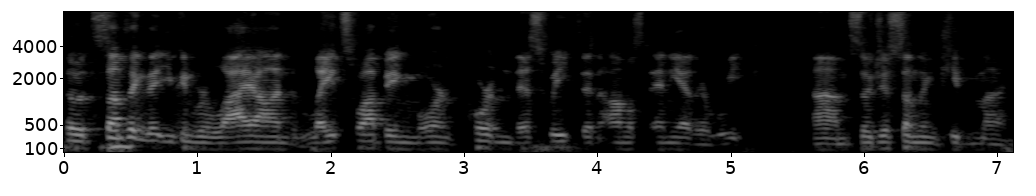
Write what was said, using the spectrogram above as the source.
So it's something that you can rely on. Late swap being more important this week than almost any other week. Um, so just something to keep in mind.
